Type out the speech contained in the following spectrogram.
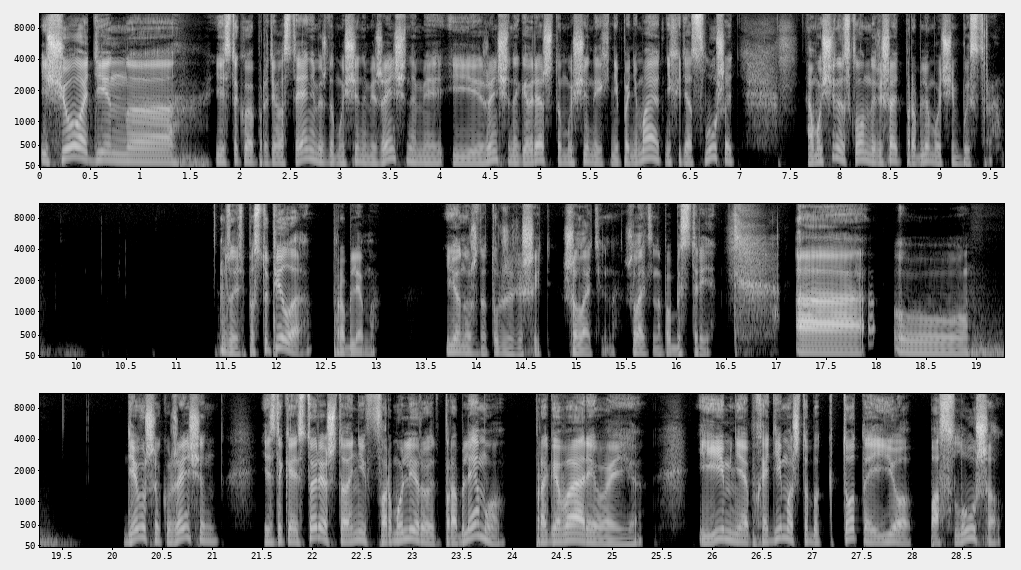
Еще один э, есть такое противостояние между мужчинами и женщинами, и женщины говорят, что мужчины их не понимают, не хотят слушать, а мужчины склонны решать проблему очень быстро. Ну, то есть поступила проблема, ее нужно тут же решить, желательно, желательно побыстрее. А у девушек, у женщин есть такая история, что они формулируют проблему, проговаривая ее, и им необходимо, чтобы кто-то ее послушал,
